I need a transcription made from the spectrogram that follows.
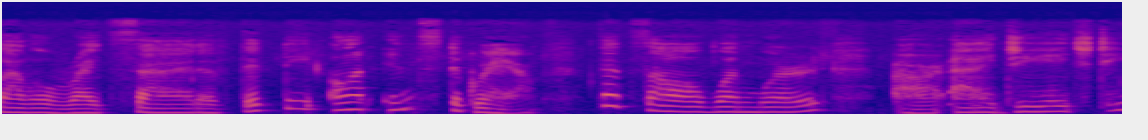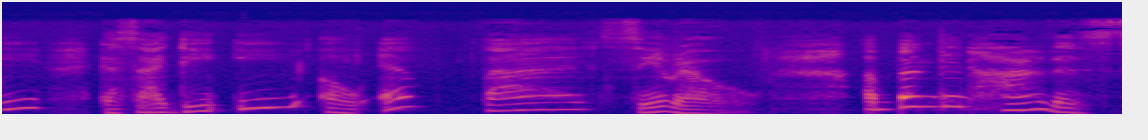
Follow Right Side of 50 on Instagram. That's all one word R I G H T S I D E O F 50 abundant harvest,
